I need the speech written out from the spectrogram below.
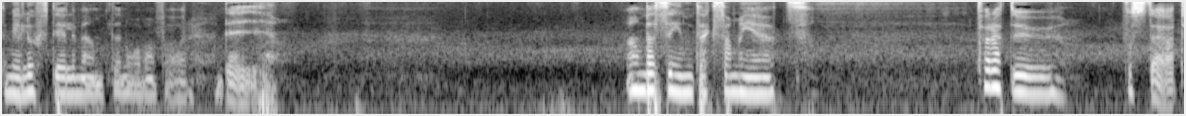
De mer luftiga elementen ovanför dig. Andas in tacksamhet för att du får stöd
